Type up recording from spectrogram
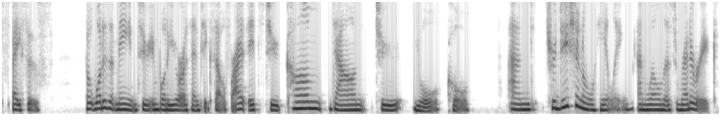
spaces but what does it mean to embody your authentic self, right? It's to come down to your core. And traditional healing and wellness rhetoric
